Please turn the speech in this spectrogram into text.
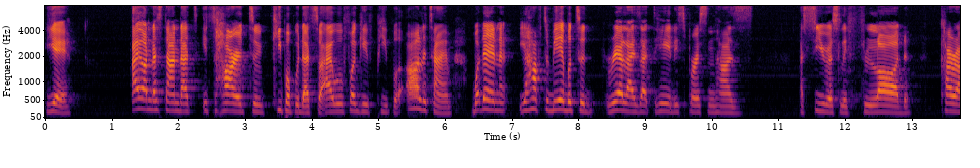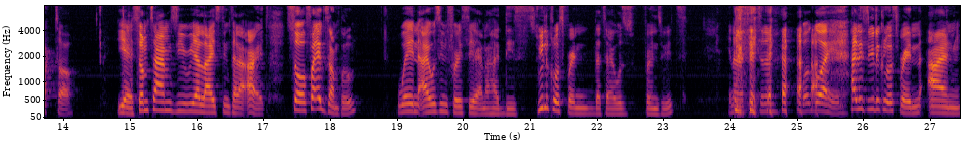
yeah, I understand that it's hard to keep up with that. So I will forgive people all the time. But then you have to be able to realize that, hey, this person has a seriously flawed character. Yeah, sometimes you realize things that are all right. So, for example, when I was in first year and I had this really close friend that I was friends with, You know what I'm saying? but go ahead. had this really close friend and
